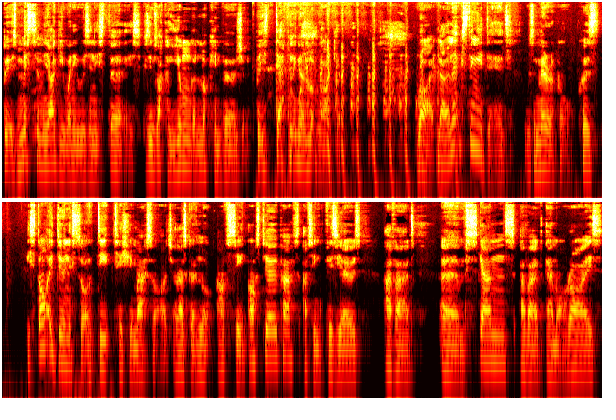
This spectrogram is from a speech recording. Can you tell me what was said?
but it was Mr. Miyagi when he was in his 30s because he was like a younger looking version. But he's definitely going to look like him. right. Now, the next thing he did was a miracle because he started doing this sort of deep tissue massage. And I was going, look, I've seen osteopaths, I've seen physios, I've had um, scans, I've had MRIs.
